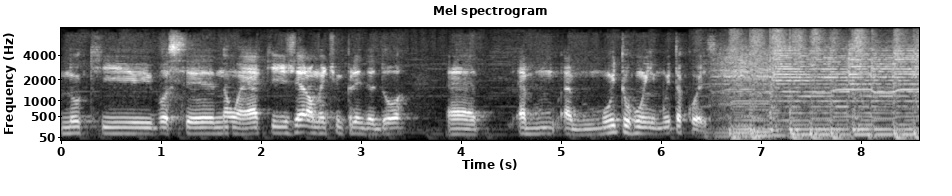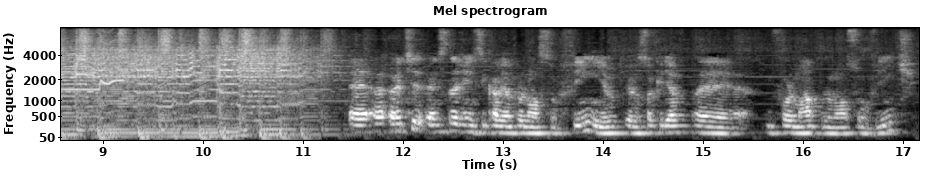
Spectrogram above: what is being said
no que você não é, que geralmente o empreendedor é, é, é muito ruim, muita coisa. É, antes, antes da gente se encaminhar para o nosso fim, eu, eu só queria é, informar para o nosso ouvinte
